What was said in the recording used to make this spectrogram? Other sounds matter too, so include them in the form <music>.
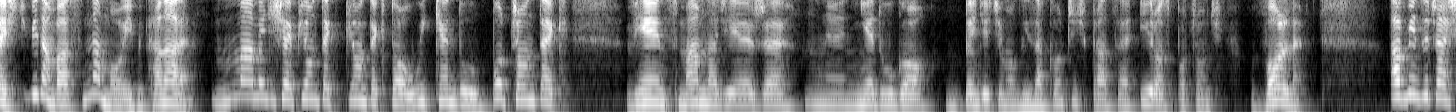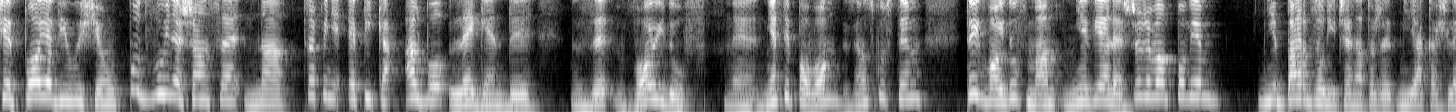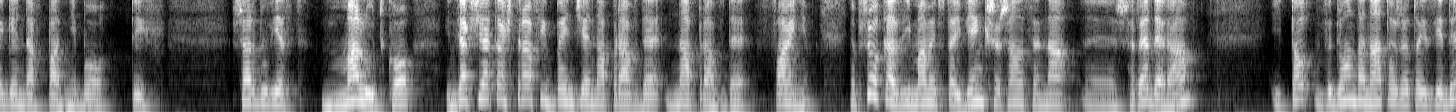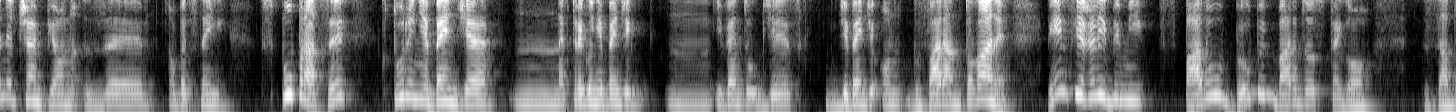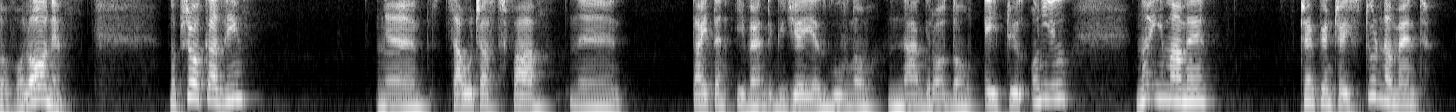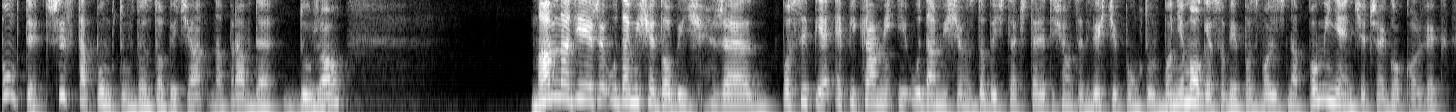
Cześć, witam Was na moim kanale. Mamy dzisiaj piątek, piątek to weekendu początek, więc mam nadzieję, że mm, niedługo będziecie mogli zakończyć pracę i rozpocząć wolne. A w międzyczasie pojawiły się podwójne szanse na trafienie epika albo legendy z Voidów. E, Nietypowo, w związku z tym tych Voidów mam niewiele. Szczerze Wam powiem, nie bardzo liczę na to, że mi jakaś legenda wpadnie, bo tych szardów jest malutko, więc jak się jakaś trafi, będzie naprawdę, naprawdę fajnie. No przy okazji mamy tutaj większe szanse na y, Shreddera i to wygląda na to, że to jest jedyny czempion z obecnej współpracy, który nie będzie, mm, na którego nie będzie mm, eventu, gdzie, jest, gdzie będzie on gwarantowany. Więc jeżeli by mi wpadł, byłbym bardzo z tego zadowolony. No przy okazji e, cały czas trwa e, Titan Event, gdzie jest główną nagrodą April O'Neil. No i mamy w Champion Chase Tournament punkty, 300 punktów do zdobycia, naprawdę dużo. Mam nadzieję, że uda mi się dobić, że posypię epikami i uda mi się zdobyć te 4200 punktów, bo nie mogę sobie pozwolić na pominięcie czegokolwiek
